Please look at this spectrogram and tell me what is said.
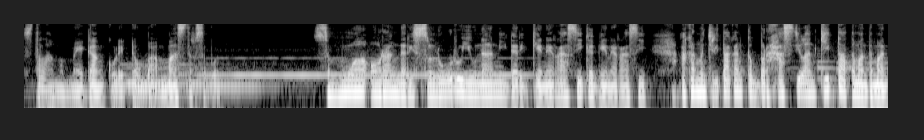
setelah memegang kulit domba emas tersebut. Semua orang dari seluruh Yunani dari generasi ke generasi akan menceritakan keberhasilan kita teman-teman.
